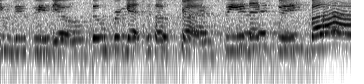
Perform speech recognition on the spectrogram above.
watching this video. Don't forget to subscribe. See you next week. Bye!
